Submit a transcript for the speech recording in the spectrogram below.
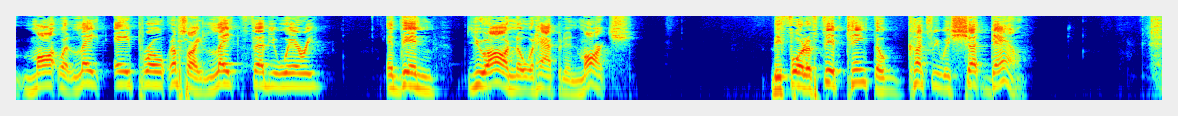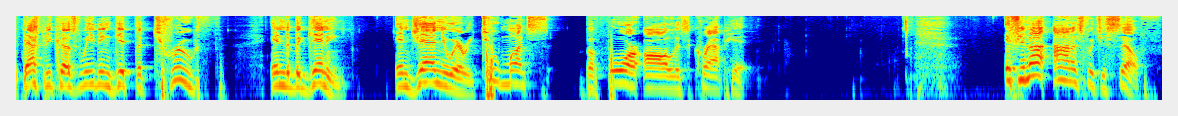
March, late April. I'm sorry, late February, and then you all know what happened in March. Before the 15th, the country was shut down. That's because we didn't get the truth in the beginning, in January, two months before all this crap hit. If you're not honest with yourself,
